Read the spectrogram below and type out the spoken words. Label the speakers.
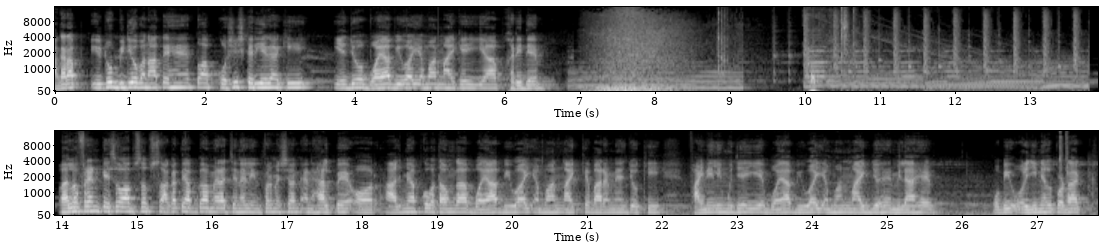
Speaker 1: अगर आप YouTube video बनाते हैं तो आप कोशिश करिएगा कि ये जो बोया वाई एम माइक है, ये आप ख़रीदें। हेलो फ्रेंड, कैसे हो आप सब? स्वागत है आपका मेरा चैनल इन्फॉर्मेशन एंड हेल्प पे। और आज मैं आपको बताऊँगा बोया बी वाई एम माइक के बारे में, जो कि फाइनली मुझे ये बोया बी वाई एम माइक जो है मिला है, वो भी ओरिजिनल प्रोडक्ट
